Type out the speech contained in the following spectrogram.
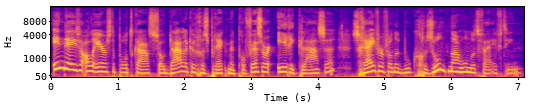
In deze allereerste podcast zo dadelijk een gesprek met professor Erik Klaassen, schrijver van het boek Gezond na 115.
